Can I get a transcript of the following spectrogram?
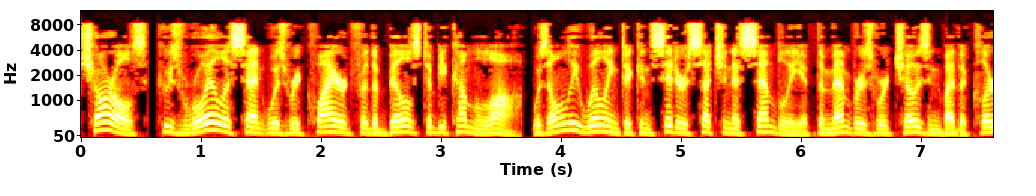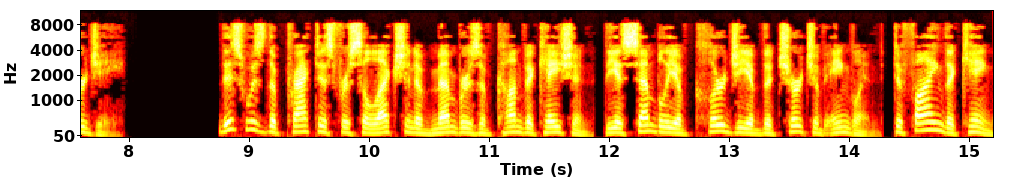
Charles, whose royal assent was required for the bills to become law, was only willing to consider such an assembly if the members were chosen by the clergy. This was the practice for selection of members of Convocation, the Assembly of Clergy of the Church of England, defying the King.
